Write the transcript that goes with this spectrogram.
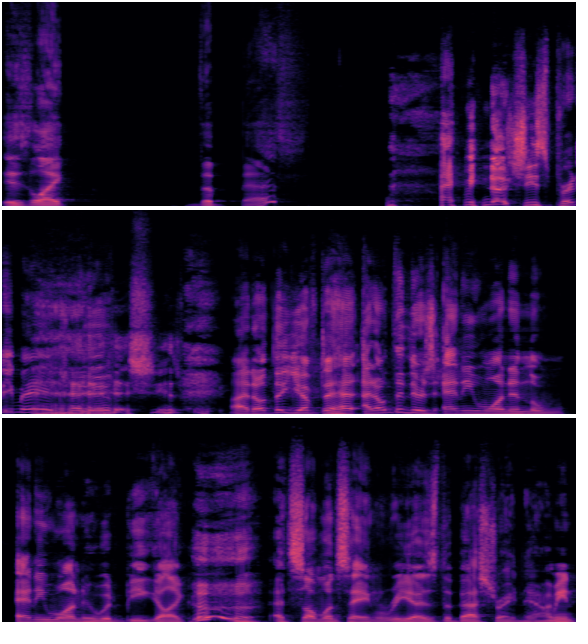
is like the best. I mean, no, she's pretty mage. dude. She I don't think you have to. Ha- I don't think there's anyone in the anyone who would be like at someone saying Rhea is the best right now. I mean,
